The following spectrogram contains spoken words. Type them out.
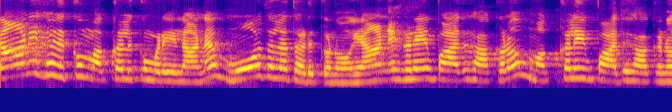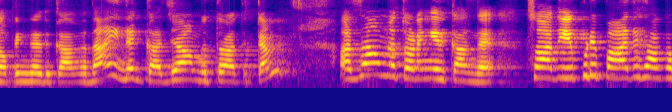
யானைகளுக்கும் மக்களுக்கும் இடையிலான மோதலை தடுக்கணும். யானைகளையும் பாதுகாக்கணும் மக்களையும் பாதுகாக்கணும் அப்படிங்கிறதுக்காக தான் இந்த கஜா மித்ரா திட்டம் அஸ்ஸாம்ல தொடங்கியிருக்காங்க. ஸோ அது எப்படி பாதுகாக்க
